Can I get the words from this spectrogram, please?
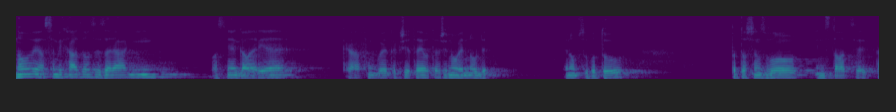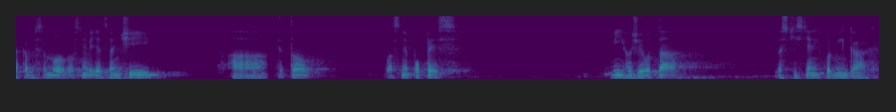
No, já jsem vycházel ze zadání vlastně galerie, která funguje tak, že to je otevřeno jednou de- jenom v sobotu. Proto jsem zvolil instalaci tak, aby se mohl vlastně vidět zvenčí. A je to vlastně popis mýho života ve stístěných podmínkách.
